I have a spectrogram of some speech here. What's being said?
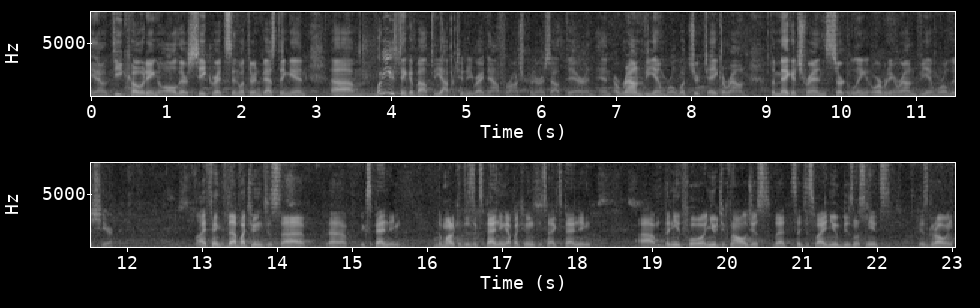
you know, decoding all their secrets and what they're investing in. Um, what do you think about the opportunity right now for entrepreneurs out there and, and around VMworld? What's your take around the mega trends circling and orbiting around VMworld this year? I think the opportunities are uh, expanding. The market is expanding, opportunities are expanding. Um, the need for new technologies that satisfy new business needs is growing.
